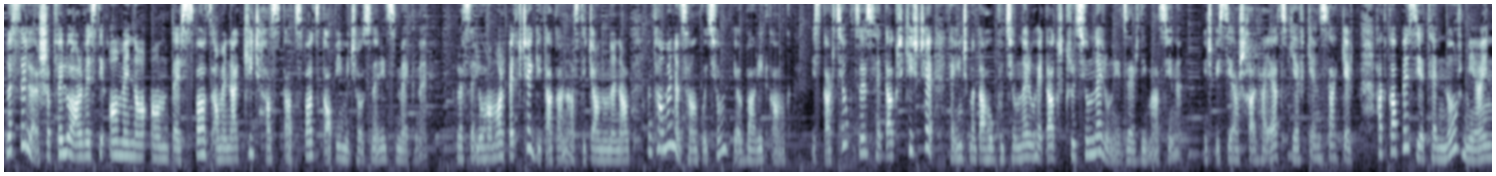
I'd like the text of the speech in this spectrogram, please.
Լսելը շփվելու արվեստի ամենաանտեսված, ամենակիչ հասկացված կապի միջոցներից մեկն է։ Լսելու համար պետք չէ գիտական աստիճան ունենալ, ընդհանրապես ցանկություն եւ բարի կամք։ Իսկ արդյոք ձեզ հետաքրքիր չէ, թե ինչ մտահոգություններ ու հետաքրքրություններ ունի ձեր դիմացինը, ինչպիսի աշխարհայացք եւ կենսակերպ, հատկապես եթե նոր միայն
